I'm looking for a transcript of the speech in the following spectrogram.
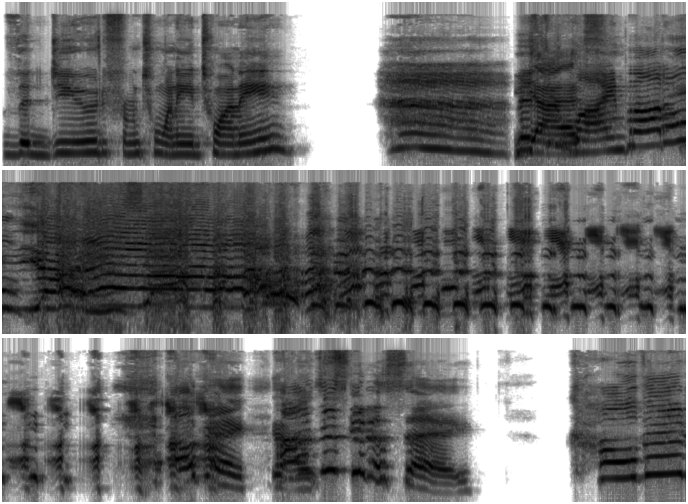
the dude from 2020. Mr. Yes. Wine Bottle. Yes! okay, I'm just gonna say, COVID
